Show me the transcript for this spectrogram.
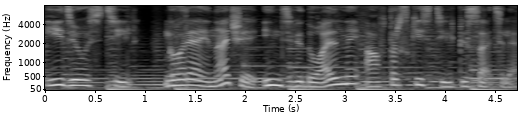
идиостиль, говоря иначе, индивидуальный авторский стиль писателя.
